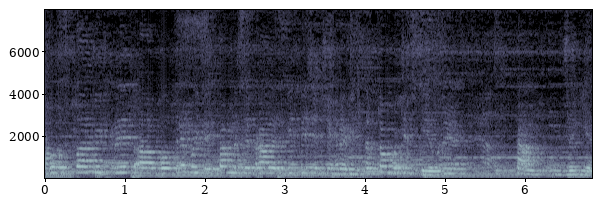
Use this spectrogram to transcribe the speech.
Або сплачують кредит, або отримують, і там ми зібрали 2 тисячі гривень. Це в тому числі, вони там вже є.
